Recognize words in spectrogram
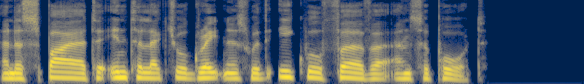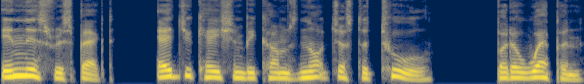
and aspire to intellectual greatness with equal fervor and support. In this respect, education becomes not just a tool, but a weapon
